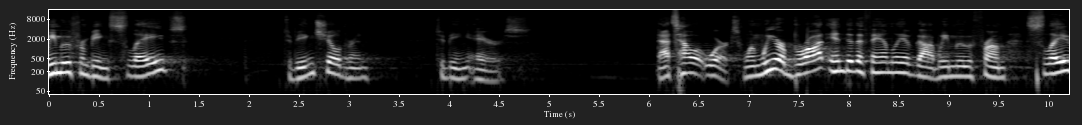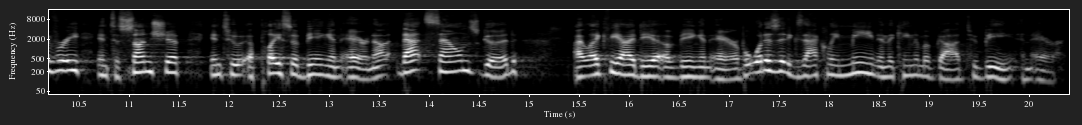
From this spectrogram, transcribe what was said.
we move from being slaves to being children to being heirs. That's how it works. When we are brought into the family of God, we move from slavery into sonship into a place of being an heir. Now, that sounds good. I like the idea of being an heir, but what does it exactly mean in the kingdom of God to be an heir?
